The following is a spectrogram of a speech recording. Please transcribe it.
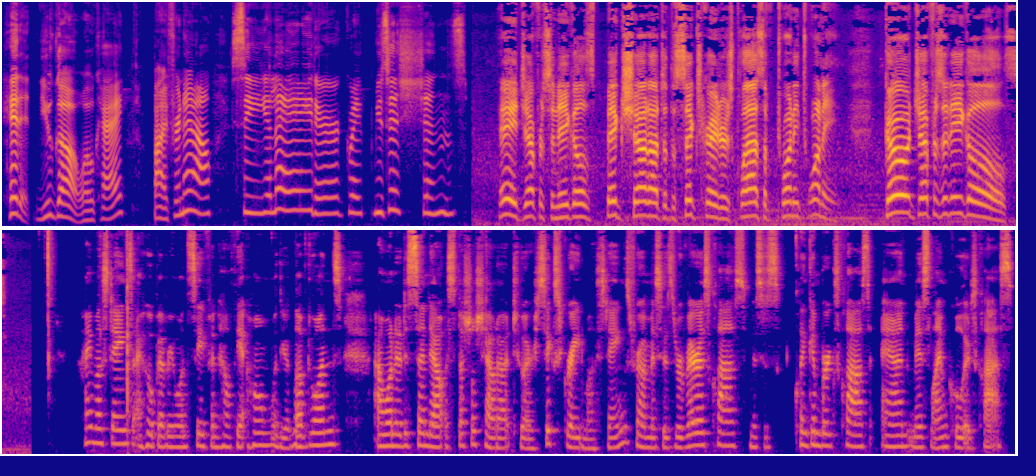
hit it. You go, okay? Bye for now. See you later, great musicians. Hey, Jefferson Eagles. Big shout out to the sixth graders, class of 2020. Go, Jefferson Eagles! Hi, Mustangs. I hope everyone's safe and healthy at home with your loved ones. I wanted to send out a special shout out to our sixth grade Mustangs from Mrs. Rivera's class, Mrs. Klinkenberg's class, and Miss Lime Cooler's class.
